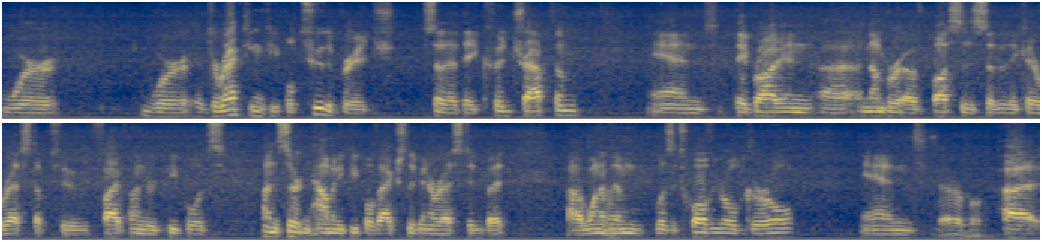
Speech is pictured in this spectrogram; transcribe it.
were were directing people to the bridge so that they could trap them, and they brought in uh, a number of buses so that they could arrest up to 500 people. It's uncertain how many people have actually been arrested, but uh, one of them was a 12-year-old girl, and terrible. Uh,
